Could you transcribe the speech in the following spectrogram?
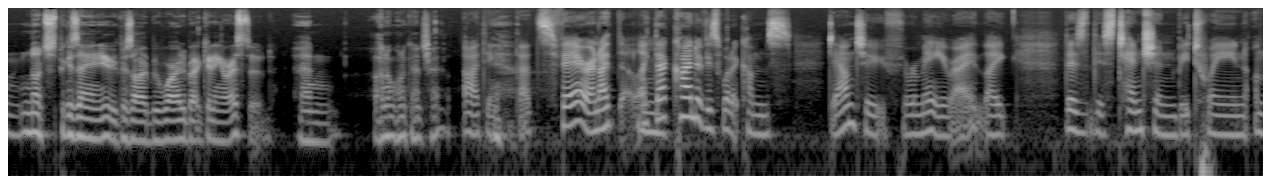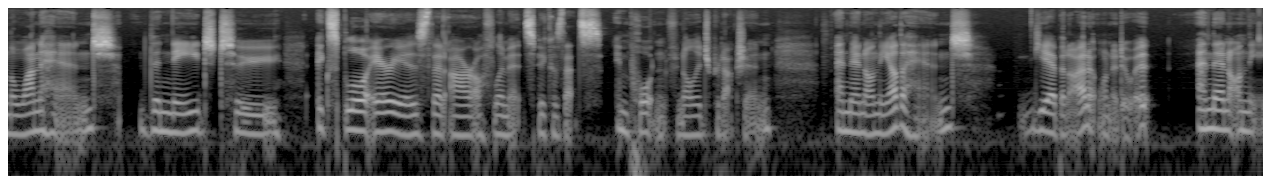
Not just because ANU, because I'd be worried about getting arrested. And I don't want to go to jail. I think that's fair. And I like mm. that kind of is what it comes down to for me, right? Like there's this tension between, on the one hand, the need to explore areas that are off limits because that's important for knowledge production. And then on the other hand, yeah, but I don't want to do it. And then on the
